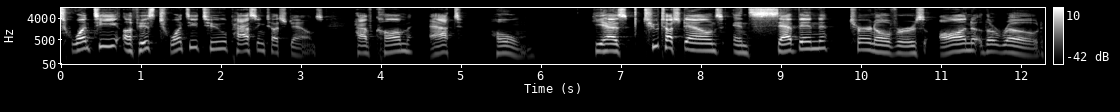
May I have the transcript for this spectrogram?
Twenty of his twenty-two passing touchdowns have come at home. He has two touchdowns and seven turnovers on the road.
